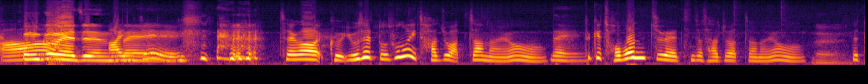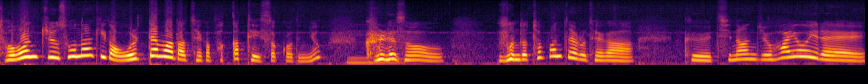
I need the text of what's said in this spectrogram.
아, 궁금해지는데. 아 이게 제가 그 요새 또 소나기 자주 왔잖아요. 네. 특히 저번 주에 진짜 자주 왔잖아요. 네. 근데 저번 주 소나기가 올 때마다 제가 바깥에 있었거든요. 음. 그래서 먼저 첫 번째로 제가 그 지난주 화요일에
